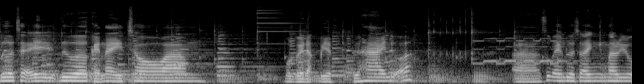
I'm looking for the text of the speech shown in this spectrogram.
đưa cho em đưa cái này cho à, một người đặc biệt thứ hai nữa. À, giúp em đưa cho anh Mario.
